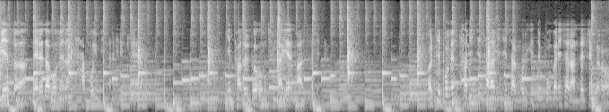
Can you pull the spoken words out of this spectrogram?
위에서 내려다보면 다 보입니다. 이렇게 인파들도 엄청나게 많습니다. 얼핏 보면 탑인지 사람인지 잘 모르겠죠. 분간이 잘 안 될 정도로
